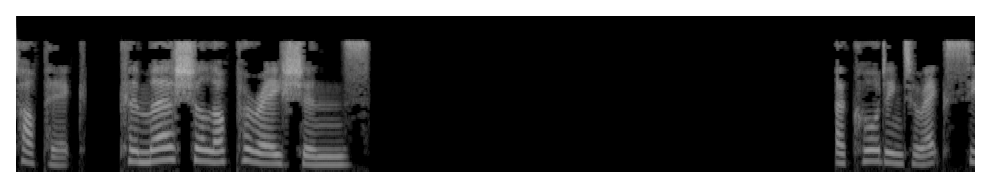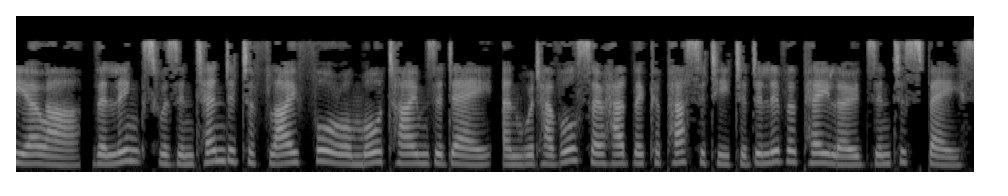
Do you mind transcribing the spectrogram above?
Topic: Commercial operations. According to XCOR, the Lynx was intended to fly four or more times a day, and would have also had the capacity to deliver payloads into space.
